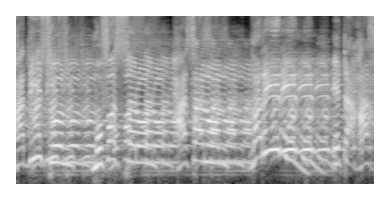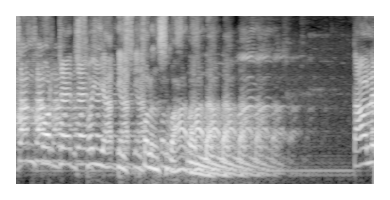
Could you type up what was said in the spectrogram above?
হাদিসুন মুফাসসারুন হাসানুন গরীবুন। এটা হাসান পর্যায়ের সহিহ হাদিস। বলেন সুবহানাল্লাহ। তাহলে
